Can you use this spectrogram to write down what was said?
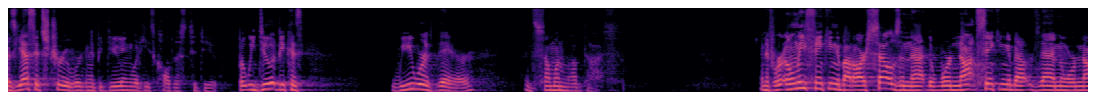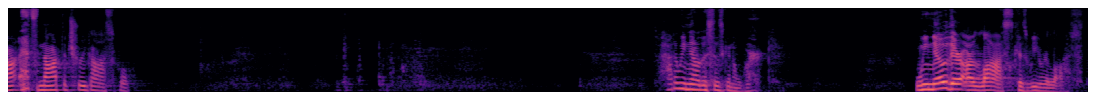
Because, yes, it's true, we're going to be doing what He's called us to do. But we do it because we were there and someone loved us. And if we're only thinking about ourselves in that, then we're not thinking about them and we're not, that's not the true gospel. So, how do we know this is going to work? We know there are lost because we were lost.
